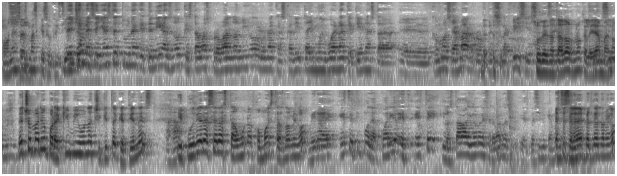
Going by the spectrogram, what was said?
Con eso es más que De suficiente. hecho, me enseñaste tú una que tenías, ¿no? Que estabas probando, amigo, una cascadita ahí muy buena que tiene hasta, eh, ¿cómo se llama? Rompe superficies. Su desnatador, ¿no? Que le Sí, llaman. ¿no? De hecho, Mario, por aquí vi una chiquita que tienes Ajá. y pudiera ser hasta una como estas, ¿no, amigo? Mira, este tipo de acuario, este, este lo estaba yo reservando es- específicamente. ¿Este es el MP3, ¿no, amigo?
